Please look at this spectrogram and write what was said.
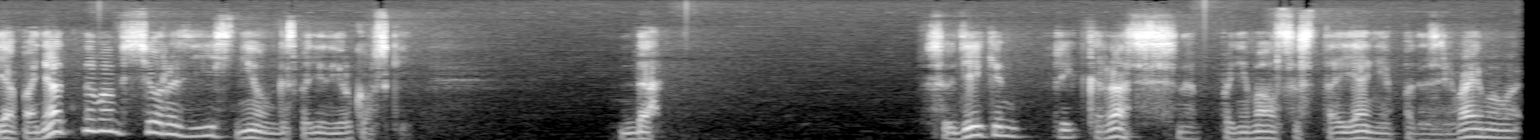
Я понятно вам все разъяснил, господин Юрковский? Да. Судейкин прекрасно понимал состояние подозреваемого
